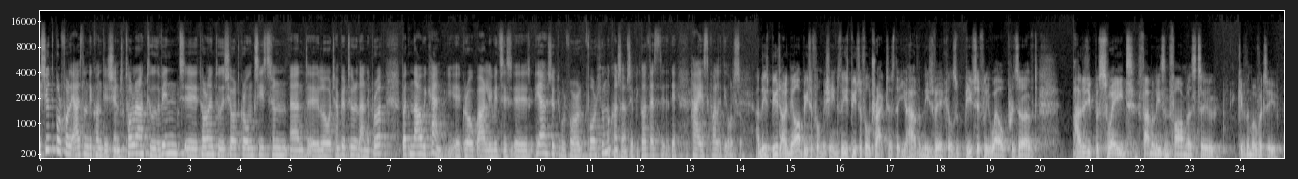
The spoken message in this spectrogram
is suitable for the Icelandic conditions, tolerant to the wind, uh, tolerant to the short growing season and uh, lower temperature than abroad. But now we can uh, grow barley, which is uh, yeah suitable for, for human consumption because that's the, the highest quality also. And these beautiful, I mean, they are beautiful machines. These beautiful tractors that you have and these vehicles, beautifully well preserved. How did you persuade families and farmers to give them over to you?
